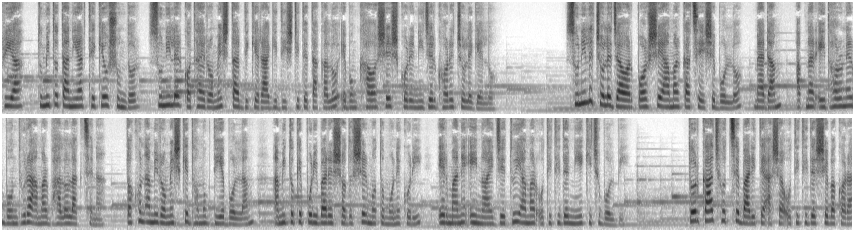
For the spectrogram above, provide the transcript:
প্রিয়া, তুমি তো তানিয়ার থেকেও সুন্দর। সুনীলের কথায় রমেশ তার দিকে রাগী দৃষ্টিতে তাকালো এবং খাওয়া শেষ করে নিজের ঘরে চলে গেল। সুনীলে চলে যাওয়ার পর সে আমার কাছে এসে বলল, ম্যাডাম, আপনার এই ধরনের বন্ধুরা আমার ভালো লাগছে না। তখন আমি রমেশকে ধমক দিয়ে বললাম, আমি তোকে পরিবারের সদস্যের মতো মনে করি, এর মানে এই নয় যে তুই আমার অতিথিদের নিয়ে কিছু বলবি। তোর কাজ হচ্ছে বাড়িতে আসা, অতিথিদের সেবা করা,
